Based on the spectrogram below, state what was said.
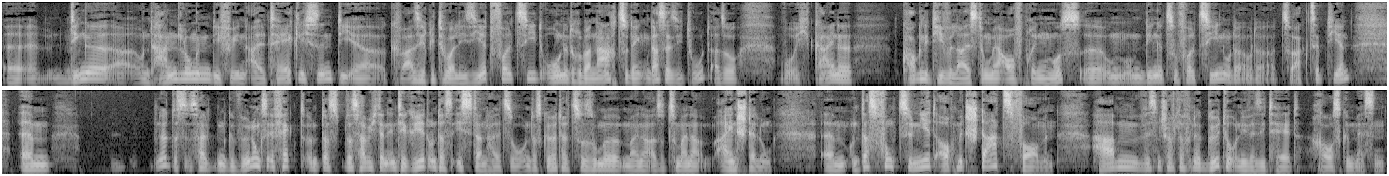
äh, Dinge und Handlungen, die für ihn alltäglich sind, die er quasi ritualisiert vollzieht, ohne drüber nachzudenken, dass er sie tut, also wo ich keine kognitive Leistung mehr aufbringen muss, äh, um, um Dinge zu vollziehen oder, oder zu akzeptieren. Ähm, ne, das ist halt ein Gewöhnungseffekt und das, das habe ich dann integriert und das ist dann halt so. Und das gehört halt zur Summe meiner, also zu meiner Einstellung. Ähm, und das funktioniert auch mit Staatsformen, haben Wissenschaftler von der Goethe-Universität rausgemessen.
